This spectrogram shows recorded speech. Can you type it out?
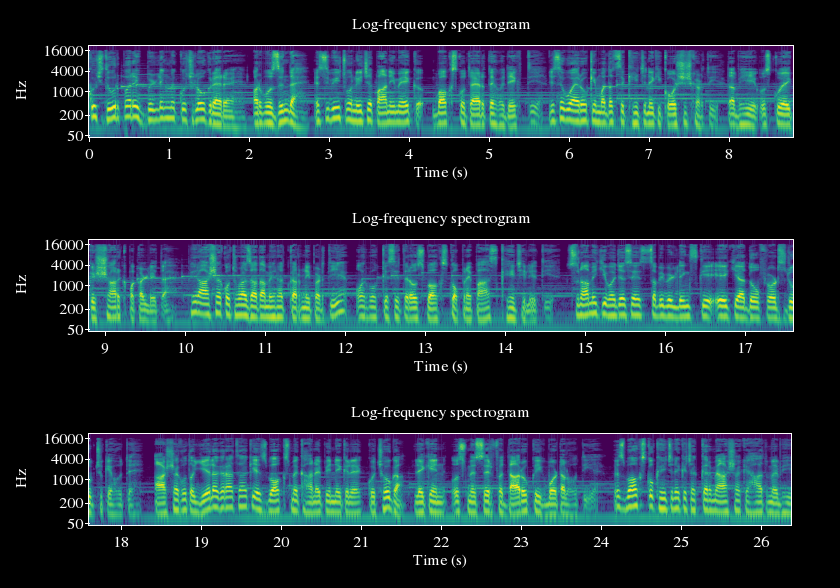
कुछ दूर पर एक बिल्डिंग में कुछ लोग रह रहे हैं और वो ज़िंदा है। इसी बीच वो नीचे पानी में एक बॉक्स को तैरते हुए देखती है, जिसे वो एरो की मदद से खींचने की कोशिश करती है। तभी उसको एक शार्क पकड़ लेता है। फिर आशा को थोड़ा ज़्यादा मेहनत करनी पड़ती है और वो किसी तरह उस बॉक्स को अपने पास खींच लेती है। सुनामी की वजह से सभी बिल्डिंग्स के एक या दो फ्लोर्स डूब चुके होते हैं। आशा को तो ये लग रहा था कि इस बॉक्स में खाने पीने के लिए कुछ होगा, लेकिन उसमें सिर्फ़ दारू की एक बोतल होती है। इस बॉक्स को खींचने के चक्कर में आशा के हाथ में भी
